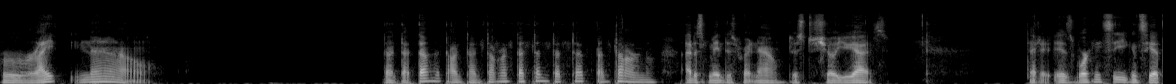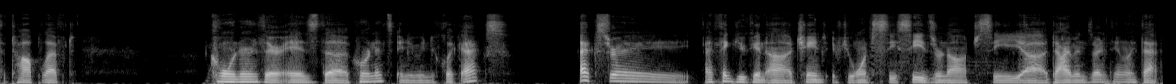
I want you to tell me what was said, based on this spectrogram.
right now. I just made this right now just to show you guys that it is working. See, you can see at the top left corner there is the coordinates and you need to click X X-ray. I think you can uh, change if you want to see seeds or not, see uh, diamonds or anything like that.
